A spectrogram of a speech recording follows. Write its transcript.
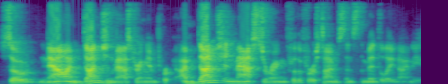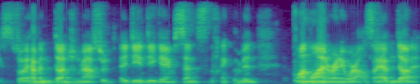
so now I'm dungeon mastering, and I'm dungeon mastering for the first time since the mid to late 90s. So I haven't dungeon mastered a D and D game since like the mid, online or anywhere else. I haven't done it,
